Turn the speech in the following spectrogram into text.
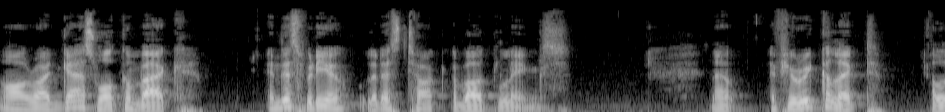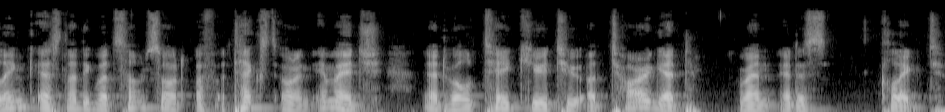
Alright guys, welcome back. In this video, let us talk about links. Now, if you recollect, a link is nothing but some sort of a text or an image that will take you to a target when it is clicked.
